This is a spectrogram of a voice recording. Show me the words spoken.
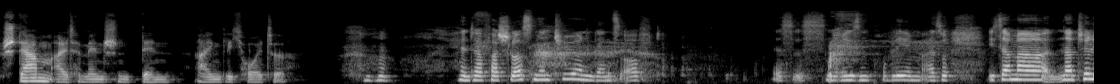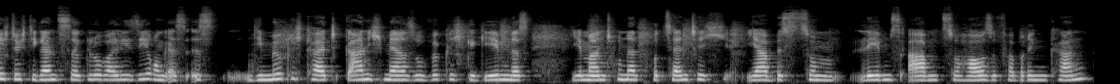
sterben alte Menschen denn eigentlich heute? hinter verschlossenen Türen ganz oft. Es ist ein Riesenproblem. Also ich sag mal, natürlich durch die ganze Globalisierung, es ist die Möglichkeit gar nicht mehr so wirklich gegeben, dass jemand hundertprozentig ja bis zum Lebensabend zu Hause verbringen kann.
